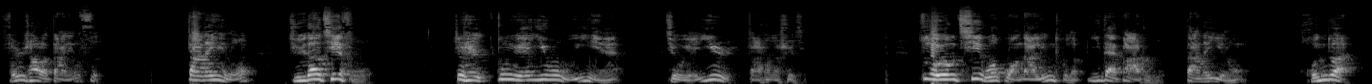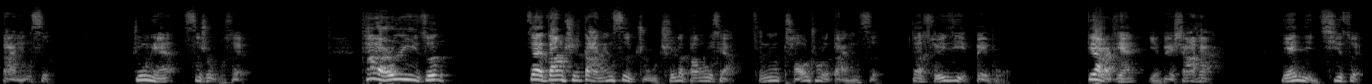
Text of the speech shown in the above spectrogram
焚烧了大宁寺，大内翼龙举刀切腹。这是公元一五五一年九月一日发生的事情。坐拥七国广大领土的一代霸主大内义隆，魂断大宁寺，终年四十五岁。他的儿子义尊，在当时大宁寺主持的帮助下，曾经逃出了大宁寺。但随即被捕，第二天也被杀害，年仅七岁。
